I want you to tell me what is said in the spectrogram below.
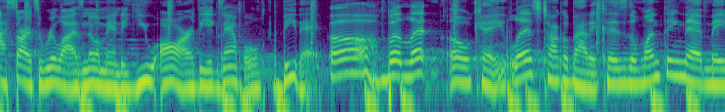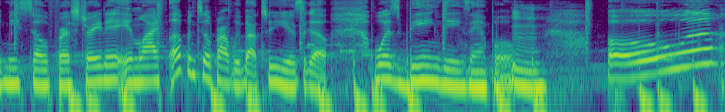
I started to realize, no, Amanda, you are the example. Be that. Oh, but let okay, let's talk about it because the one thing that made me so frustrated in life up until probably about two years ago was being the example. Mm. Oh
